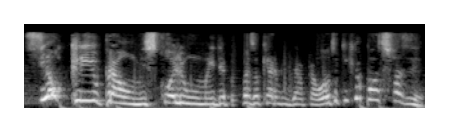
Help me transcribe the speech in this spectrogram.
se eu crio para uma, escolho uma e depois eu quero migrar para outra, o que, que eu posso fazer?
